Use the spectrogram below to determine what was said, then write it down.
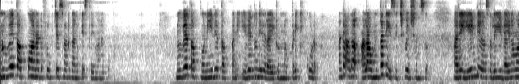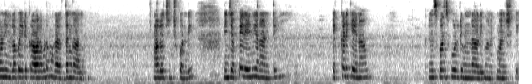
నువ్వే తప్పు అన్నట్టు ప్రూఫ్ చేసినట్టు కనిపిస్తాయి మనకు. నువ్వే తప్పు నీదే తప్పు అని. ఈవెంతో నీది రైట్ ఉన్నప్పటికీ కూడా. అంటే అలా అలా ఉంటుంది ఈ సిచ్యువేషన్స్ అరే ఏంటి అసలు ఈ డైనమాలను ఎలా బయటకు రావాలో కూడా మాకు అర్థం కాదు. ఆలోచించుకోండి. నేను చెప్పేది ఏంటి అని అంటే ఎక్కడికైనా రెస్పాన్సిబిలిటీ ఉండాలి మనకి మనిషికి.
